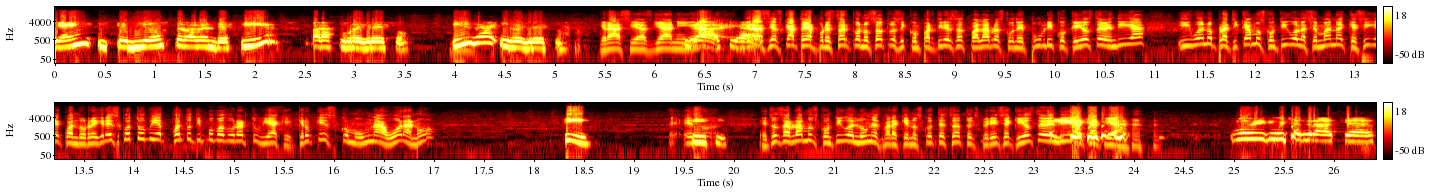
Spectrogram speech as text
bien y que Dios te va a bendecir para tu regreso. Ida y regreso. Gracias, Yanni. Gracias. Gracias, Katia, por estar con nosotros y compartir esas palabras con el público. Que Dios te bendiga. Y bueno, platicamos contigo la semana que sigue cuando regreses. ¿Cuánto, ¿Cuánto tiempo va a durar tu viaje? Creo que es como una hora, ¿no? Sí. Eh, sí, sí. Entonces hablamos contigo el lunes para que nos cuentes toda tu experiencia. Que Dios te bendiga, Katia. Muy, muchas gracias.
